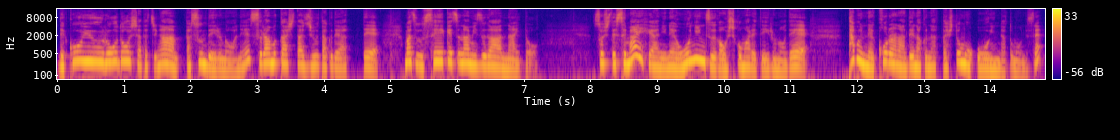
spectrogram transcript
でこういう労働者たちが住んでいるのはねスラム化した住宅であってまず清潔な水がないと。そして狭い部屋にね、大人数が押し込まれているので、多分ね、コロナで亡くなった人も多いんだと思うんですね。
